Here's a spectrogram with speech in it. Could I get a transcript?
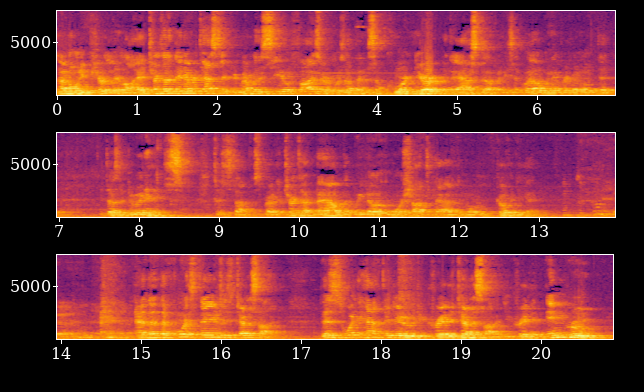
not only purely lie, it turns out they never tested. Remember the CEO of Pfizer was up into some court in Europe and they asked him and he said, well, we never even looked at. It doesn't do anything to stop the spread. It turns out now that we know the more shots you have, the more COVID you get. And then the fourth stage is genocide. This is what you have to do to create a genocide. You create an in-group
